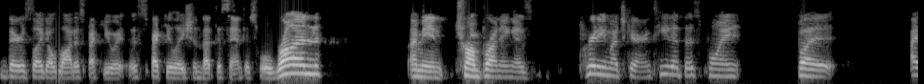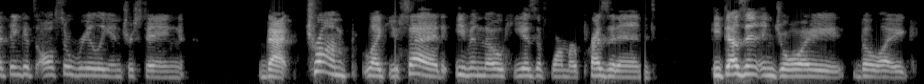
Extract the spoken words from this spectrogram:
there's like a lot of specula- speculation that DeSantis will run. I mean, Trump running is pretty much guaranteed at this point, but I think it's also really interesting that Trump, like you said, even though he is a former president, he doesn't enjoy the like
